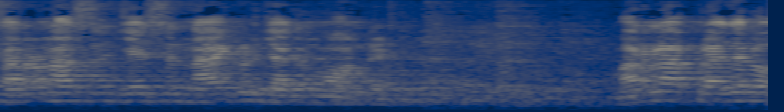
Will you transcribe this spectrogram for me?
సర్వనాశనం చేసిన నాయకుడు జగన్మోహన్ రెడ్డి. మరలా ప్రజలు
